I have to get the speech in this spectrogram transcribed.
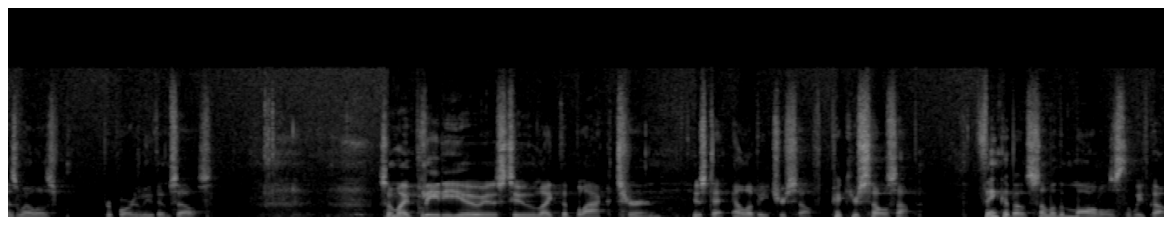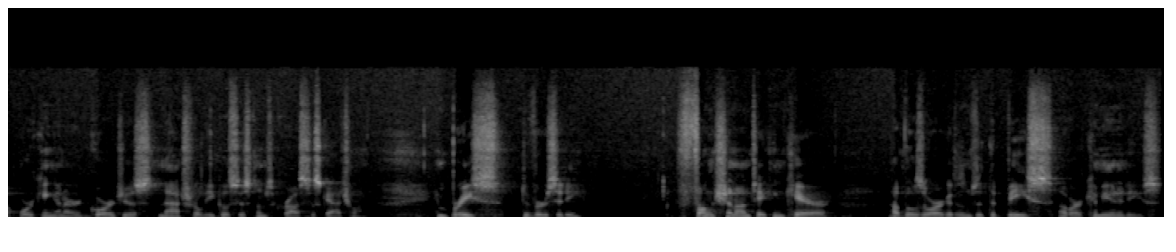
as well as purportedly themselves. So my plea to you is to, like the black tern, is to elevate yourself. Pick yourselves up. Think about some of the models that we've got working in our gorgeous natural ecosystems across Saskatchewan. Embrace diversity. Function on taking care of those organisms at the base of our communities,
